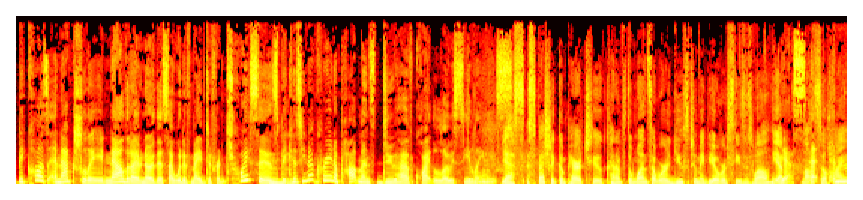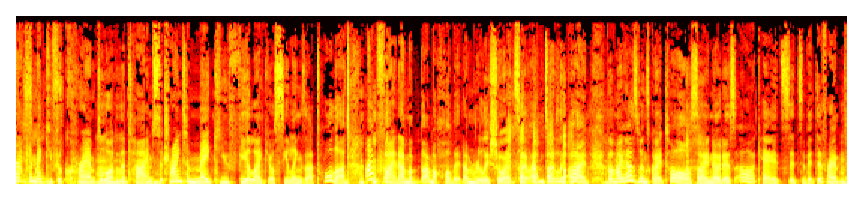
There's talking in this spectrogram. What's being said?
because, and actually, now that I know this, I would have made different choices Mm-hmm. because, you know, Korean apartments do have quite low ceilings. yes, especially compared to kind of the ones that we're used to, maybe overseas as well. Yeah, Yes, not so high. and that can make you feel cramped a lot of the time. So trying to make you feel like your ceilings are taller, I'm fine. I'm a I'm a hobbit. I'm really short, so I'm totally fine. But my husband's quite tall, so I notice. Oh, okay, it's it's a bit different.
